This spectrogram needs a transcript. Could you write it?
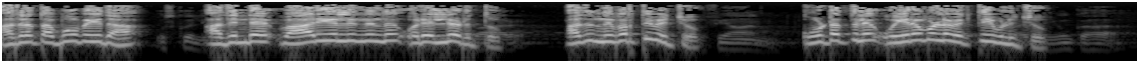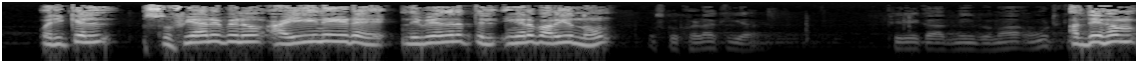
അതിലെ തബൂബെയ്ത അതിന്റെ വാരിയലിൽ നിന്ന് ഒരു എല്ലെടുത്തു അത് നിവർത്തി വെച്ചു. കൂട്ടത്തിലെ ഉയരമുള്ള വ്യക്തിയെ വിളിച്ചു. ഒരിക്കൽ സുഫിയാനുബിനു അയിനയുടെ നിവേദനത്തിൽ ഇങ്ങനെ പറയുന്നു അദ്ദേഹം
